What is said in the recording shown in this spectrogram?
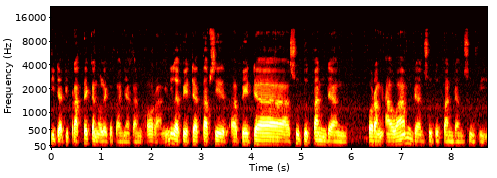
tidak dipraktekkan oleh kebanyakan orang. Inilah beda tafsir, uh, beda sudut pandang orang awam dan sudut pandang sufi.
